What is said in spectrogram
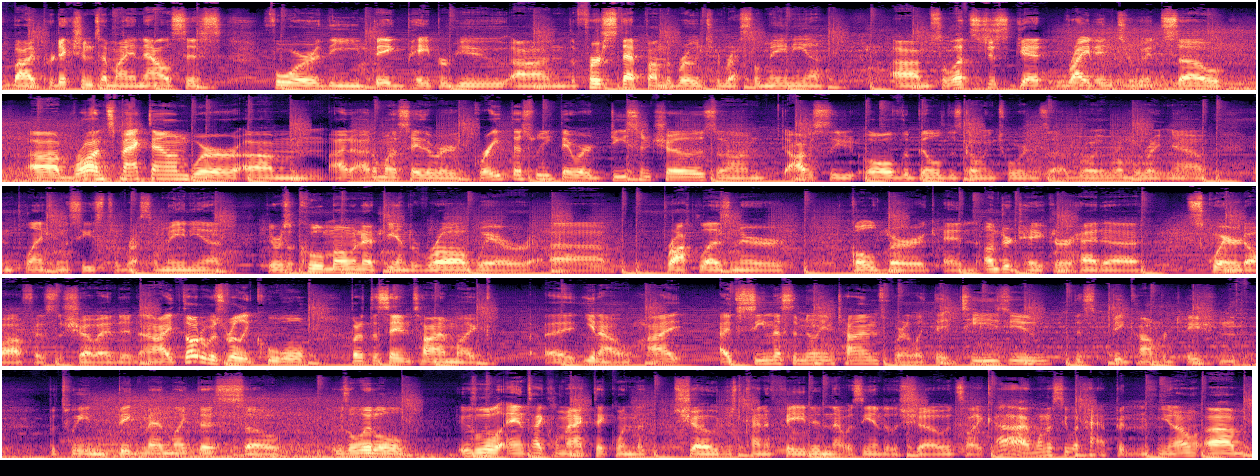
my predictions and my analysis for the big pay per view on the first step on the road to WrestleMania. Um, so let's just get right into it. So, um, Raw and SmackDown were, um, I, I, don't want to say they were great this week, they were decent shows. Um, obviously, all the build is going towards uh, Royal Rumble right now and planting the seeds to WrestleMania. There was a cool moment at the end of Raw where uh, Brock Lesnar, Goldberg, and Undertaker had a squared off as the show ended. And I thought it was really cool, but at the same time, like, uh, you know, I I've seen this a million times where like they tease you this big confrontation between big men like this. So it was a little it was a little anticlimactic when the show just kind of faded and that was the end of the show. It's like ah, I want to see what happened, you know. Um,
